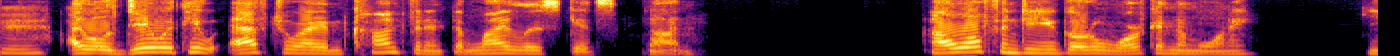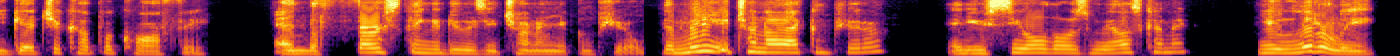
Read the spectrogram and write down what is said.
Mm. I will deal with you after I am confident that my list gets done. How often do you go to work in the morning? You get your cup of coffee, and the first thing you do is you turn on your computer. The minute you turn on that computer and you see all those mails coming, you literally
